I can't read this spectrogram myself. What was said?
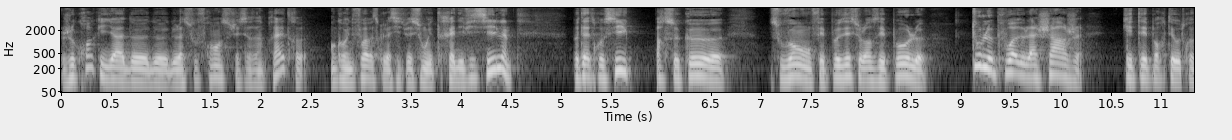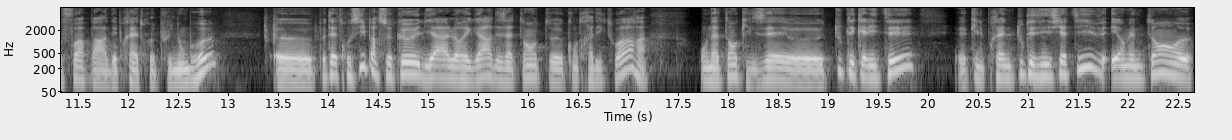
je crois qu'il y a de, la souffrance chez certains prêtres, encore une fois, parce que la situation est très difficile. Peut-être aussi parce que euh, souvent on fait peser sur leurs épaules tout le poids de la charge qui était portée autrefois par des prêtres plus nombreux. Euh, peut-être aussi parce qu'il y a à leur égard des attentes contradictoires on attend qu'ils aient euh, toutes les qualités, euh, qu'ils prennent toutes les initiatives, et en même temps, euh,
